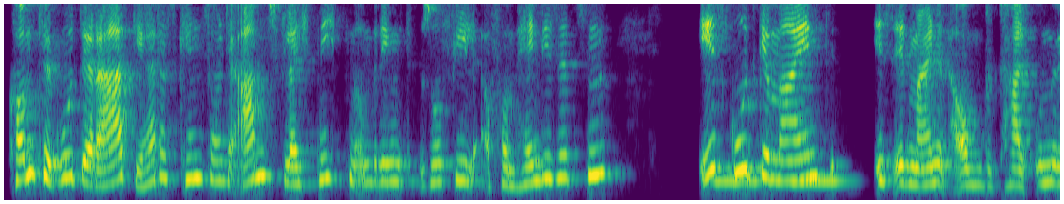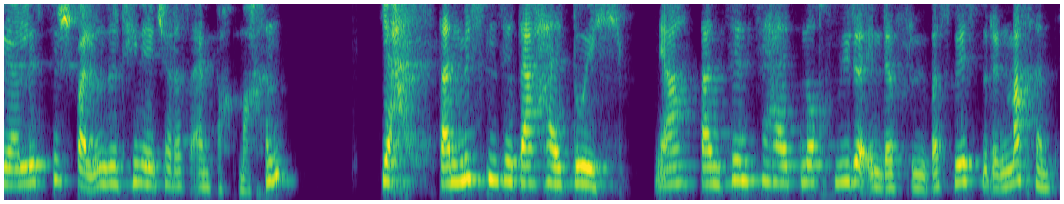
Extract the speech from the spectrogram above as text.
kommt der gute Rat, ja, das Kind sollte abends vielleicht nicht mehr unbedingt so viel vom Handy sitzen. Ist gut gemeint, ist in meinen Augen total unrealistisch, weil unsere Teenager das einfach machen. Ja, dann müssen sie da halt durch. Ja, dann sind sie halt noch müder in der Früh. Was willst du denn machen?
